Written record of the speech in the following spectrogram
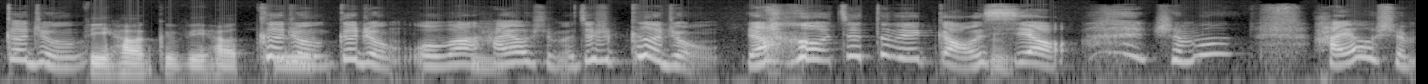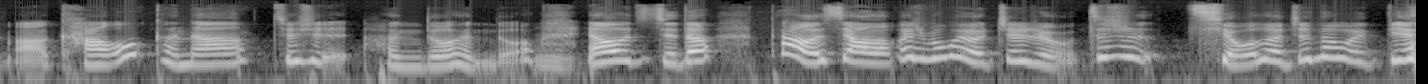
各种比哈比哈各种各种我忘还有什么就是各种然后就特别搞笑什么还有什么卡欧可呢就是很多很多然后我就觉得太好笑了为什么会有这种就是求了真的会变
